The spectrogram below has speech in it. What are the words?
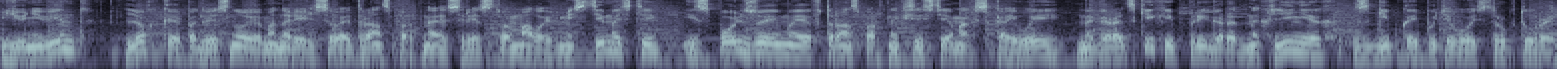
Юнивинт – легкое подвесное монорельсовое транспортное средство малой вместимости, используемое в транспортных системах Skyway на городских и пригородных линиях с гибкой путевой структурой.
